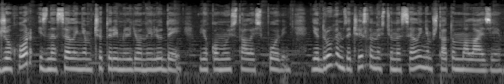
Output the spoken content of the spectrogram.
Джохор із населенням 4 мільйони людей, в якому і сталася повінь, є другим за численністю населенням штатом Малайзії.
